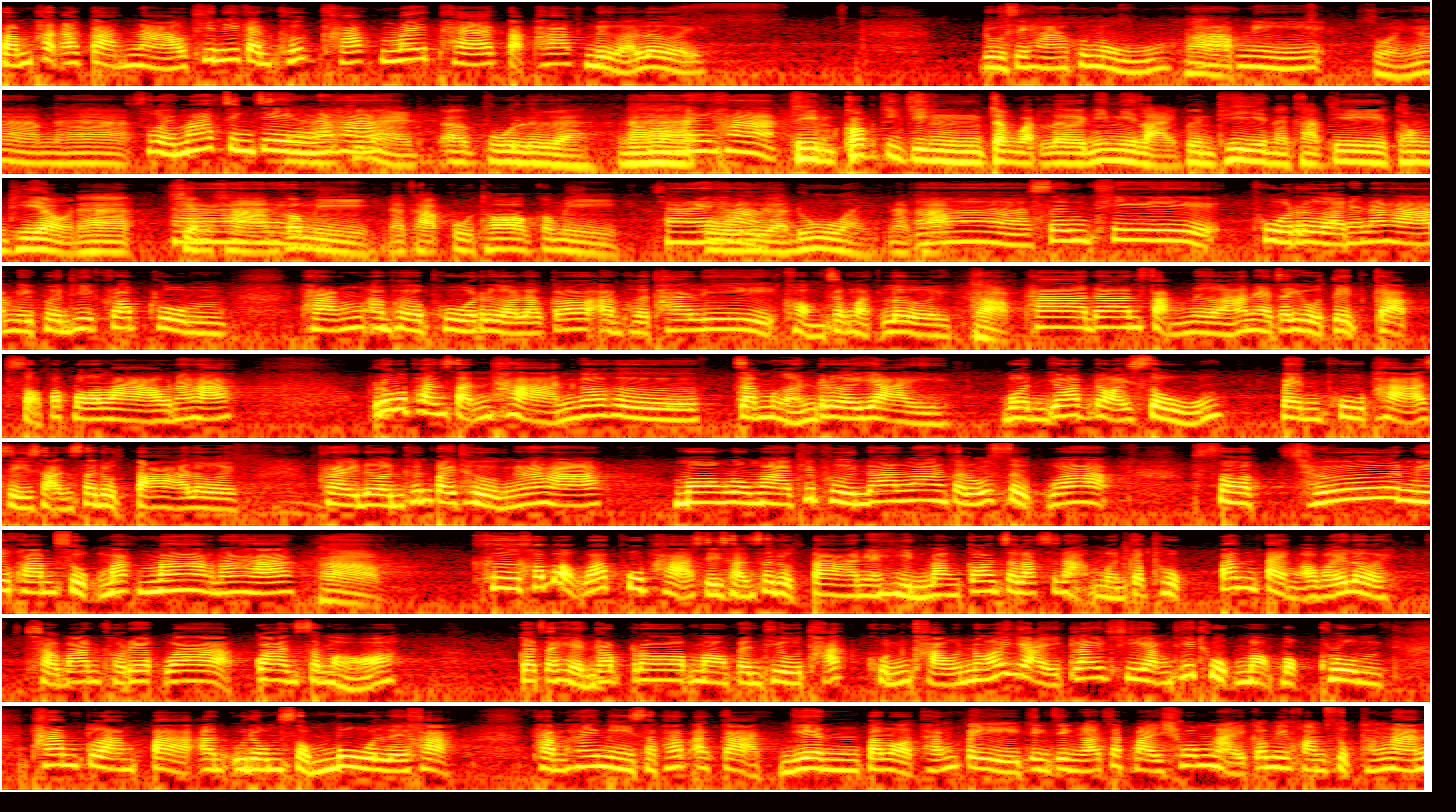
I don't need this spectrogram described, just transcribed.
สัมผัสอากาศหนาวที่นี่กันคึกคักไม่แพ้กับภาคเหนือเลย ดูสิคะคุณหมูครับภาพนี้ สวยงามนะฮะสวยมากจริง ๆ นะคะที่ไหนเอ่อภูเรือนะฮะใช่ค่ะ ที่ก็จริง ๆ จังหวัดเลยนี่มีหลายพื้นที่นะครับที่ท่องเที่ยวนะฮะใช่เชียงคานก็มีนะครับภูทอกก็มีใช่ภูค่ะเรือด้วยนะครับ อ่าซึ่งที่ภูเรือเนี่ยนะคะ มีพื้นที่ครอบคลุมทั้งอำเภอภูเรือแล้วก็อำเภอท่าลี่ของจังหวัดเลย ครับ ถ้าด้านฝั่งเหนือเนี่ยจะอยู่ติดกับสปปลาวนะคะ รูปพันธ์สันฐานก็คือจะเหมือนเรือใหญ่บนยอดดอยสูง เป็นภูผาสีสันสะดุดตาเลย ใครเดินขึ้นไปถึงเนยนะคะ มองลงมาที่พื้นด้านล่างจะรู้สึกว่า สดชื่นมีความสุขมาก ๆนะคะครับคือเขาบอกว่าภูผาสีสันสะดุดตาเนี่ยหินบางก้อนจะลักษณะเหมือนกับถูกปั้นแต่งเอาไว้เลย ชาวบ้านเขาเรียกว่ากว้านสมอ ก็จะเห็นรอบๆ มองเป็นทิวทัศน์ขุนเขาน้อยใหญ่ใกล้เคียงที่ถูกหมอกปกคลุม ท่ามกลางป่าอันอุดมสมบูรณ์เลยค่ะทำให้มีสภาพอากาศเย็นตลอดทั้งปี จริง ๆ แล้วจะไปช่วงไหนก็มีความสุขทั้งนั้น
